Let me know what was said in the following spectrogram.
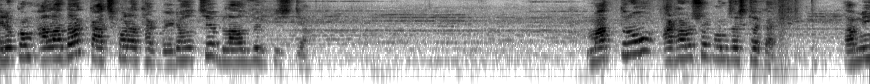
এরকম আলাদা কাজ করা থাকবে। এটা হচ্ছে ব্লাউজের পিসটা। মাত্র আঠারোশো পঞ্চাশ টাকায়। আমি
